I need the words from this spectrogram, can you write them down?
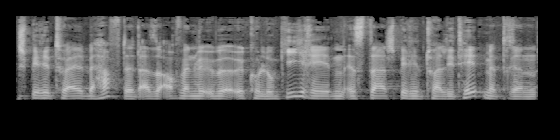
spirituell behaftet. Also auch wenn wir über Ökologie reden, ist da Spiritualität mit drin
